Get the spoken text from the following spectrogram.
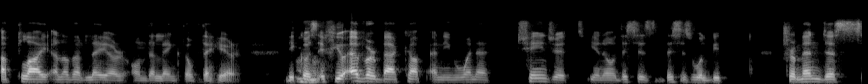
apply another layer on the length of the hair because Mhm. if you ever back up and you want to change it you know this is this is will be tremendous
